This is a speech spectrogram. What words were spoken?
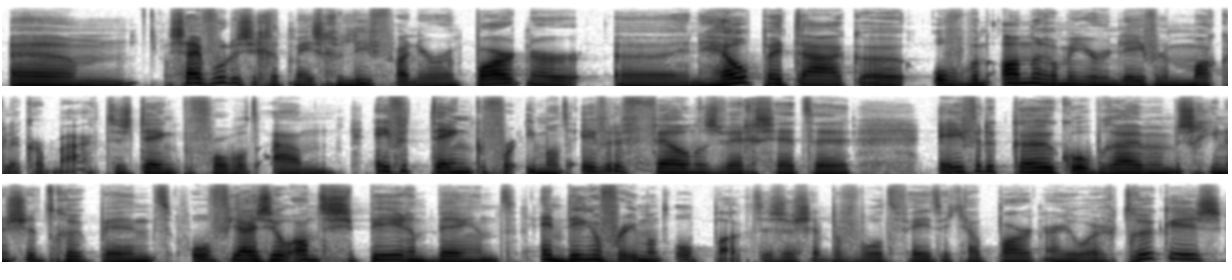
Ehm, zij voelen zich het meest geliefd wanneer hun partner uh, hen helpt bij taken of op een andere manier hun leven makkelijker maakt. Dus denk bijvoorbeeld aan even tanken voor iemand, even de vuilnis wegzetten, even de keuken opruimen misschien als je druk bent of juist heel anticiperend bent en dingen voor iemand oppakt. Dus als je bijvoorbeeld weet dat jouw partner heel erg druk is,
